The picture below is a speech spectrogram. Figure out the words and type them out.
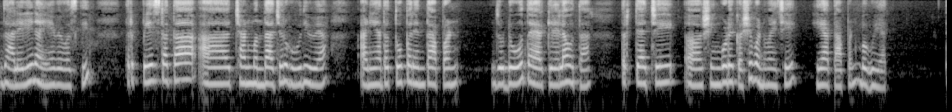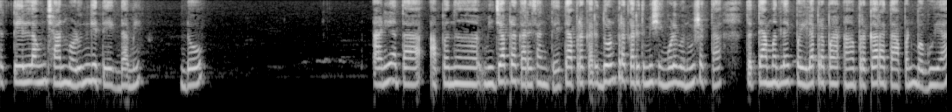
झालेली नाही आहे व्यवस्थित. तर पेस्ट आता छान मंद आचेवर होऊ देऊया आणि आता तोपर्यंत आपण जो डो तयार केलेला होता तर त्याचे शेंगोडे कसे बनवायचे हे आता आपण बघूयात. तर तेल लावून छान मळून घेते एकदा मी. डो. आणि आता आपण मी ज्या प्रकारे सांगते त्या प्रकारे दोन प्रकारे तुम्ही शेंगोळे बनवू शकता. तर त्यामधला एक पहिला प्रपा प्रकार आता आपण बघूया.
